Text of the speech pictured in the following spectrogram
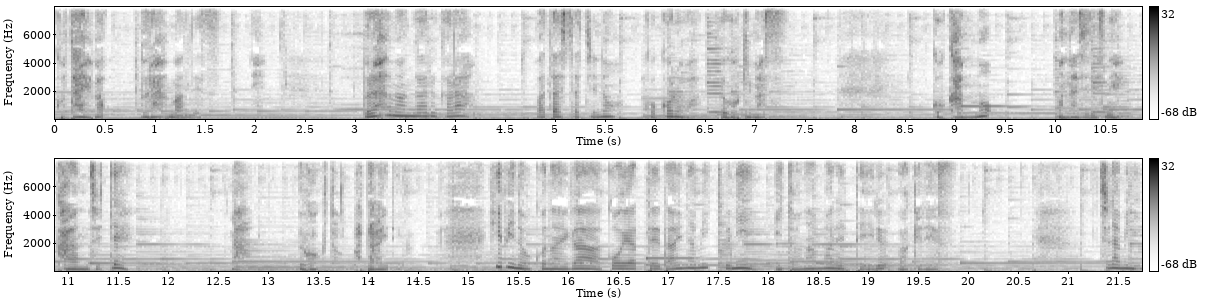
答えはブラフマンです、ブラフマンがあるから私たちの心は動きます。五感も同じですね。感じてまあ動くと働いていく。日々の行いがこうやってダイナミックに営まれているわけです。ちなみに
